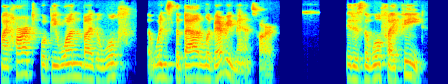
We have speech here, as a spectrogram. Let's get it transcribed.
My heart will be won by the wolf that wins the battle of every man's heart. It is the wolf I feed.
